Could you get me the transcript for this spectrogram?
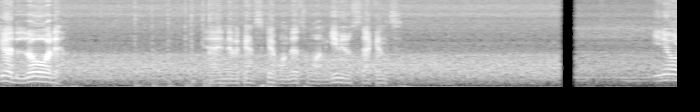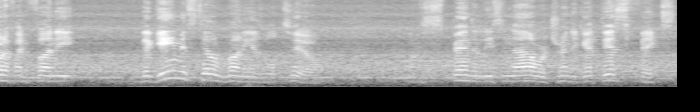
Good lord. Yeah, I never can skip on this one. Give me a second. You know what I find funny? The game is still running as well too. I've spent at least an hour trying to get this fixed.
